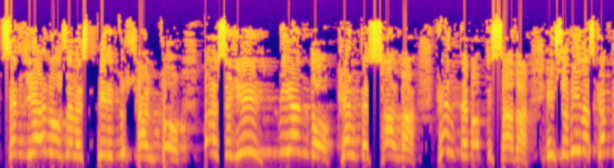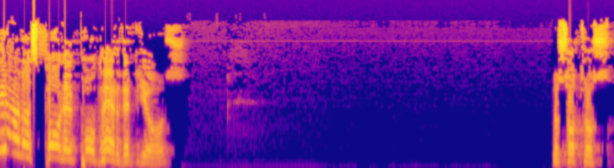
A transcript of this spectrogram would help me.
Ser llenos del Espíritu Santo para seguir viendo gente salva, gente bautizada y sus vidas cambiadas por el poder de Dios. Nosotros,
